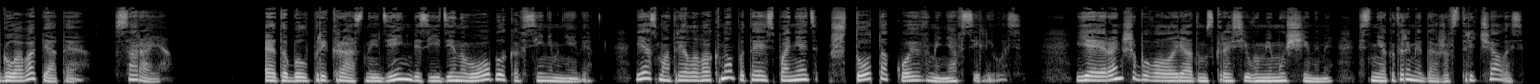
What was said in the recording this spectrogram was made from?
Глава пятая. Сарая. Это был прекрасный день без единого облака в синем небе. Я смотрела в окно, пытаясь понять, что такое в меня вселилось. Я и раньше бывала рядом с красивыми мужчинами, с некоторыми даже встречалась.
